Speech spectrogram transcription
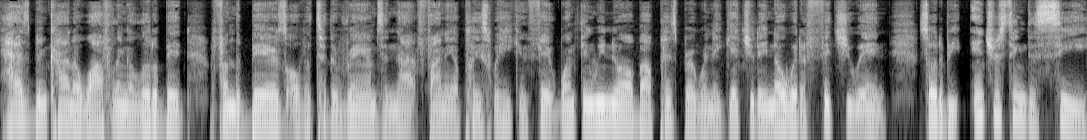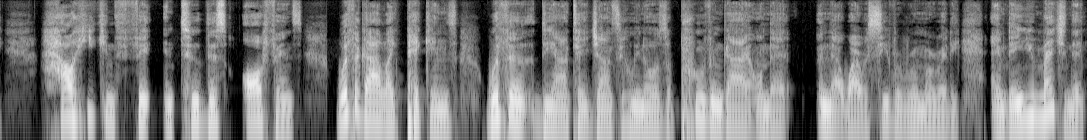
has been kind of waffling a little bit from the Bears over to the Rams and not finding a place where he can fit. One thing we know about Pittsburgh, when they get you, they know where to fit you in. So it'll be interesting to see how he can fit into this offense with a guy like Pickens, with a Diontae Johnson, who we know is a proven guy on that in that wide receiver room already. And then you mentioned it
